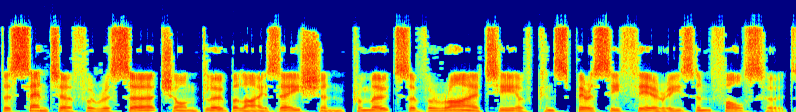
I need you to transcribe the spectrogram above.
The Center for Research on Globalization promotes a variety of conspiracy theories and falsehoods.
